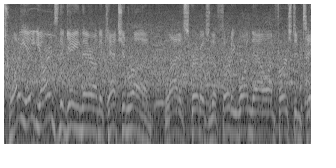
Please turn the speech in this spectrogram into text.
28 yards the gain there on the catch and run. Line of scrimmage, the 31 now on first and 10.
